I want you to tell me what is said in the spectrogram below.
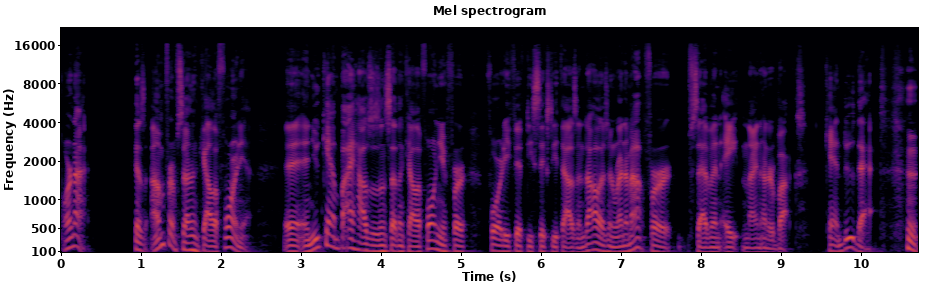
or not because i'm from southern california and you can't buy houses in southern california for 40 50 60 thousand dollars and rent them out for seven eight nine hundred bucks can't do that.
